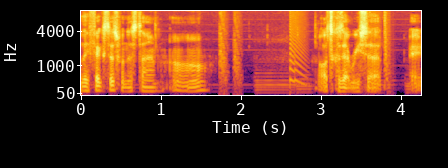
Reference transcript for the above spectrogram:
Oh, they fixed this one this time. Oh. Oh, it's because that reset. Right.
